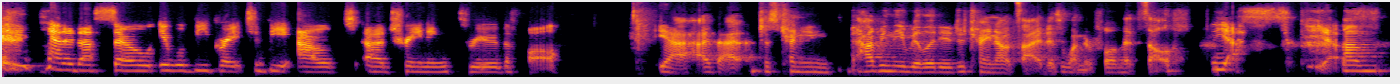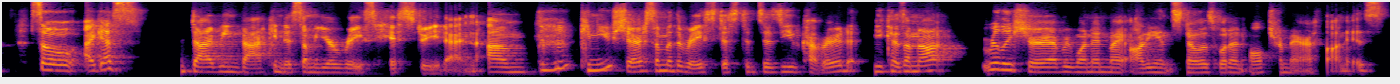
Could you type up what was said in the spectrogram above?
Canada. So it will be great to be out uh, training through the fall. Yeah, I bet just training, having the ability to train outside is wonderful in itself. Yes. Yes. Um, so I guess diving back into some of your race history then um, mm-hmm. can you share some of the race distances you've covered because i'm not really sure everyone in my audience knows what an ultra marathon is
